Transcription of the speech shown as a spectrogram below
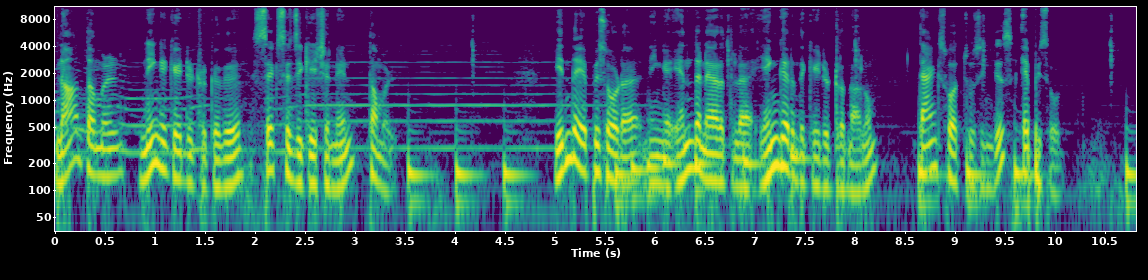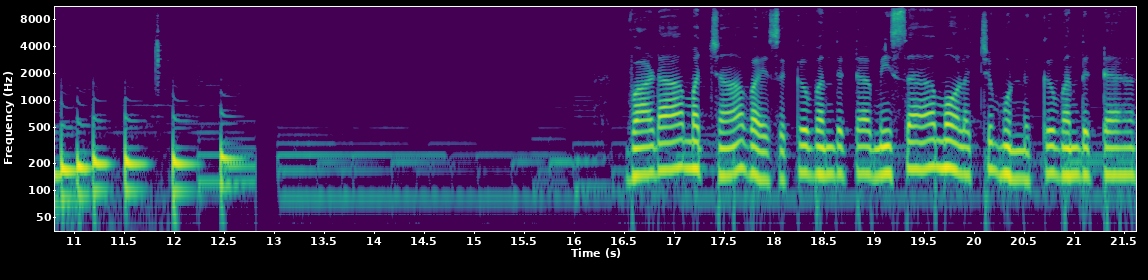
நான் தமிழ் நீங்கள் கேட்டுட்ருக்குது செக்ஸ் எஜுகேஷன் இன் தமிழ். இந்த எபிசோடை நீங்கள் எந்த நேரத்தில் எங்கேருந்து கேட்டுட்டு இருந்தாலும் thanks for choosing this episode வாடா மச்சான் வயசுக்கு வந்துட்ட மிசா முளைச்சு முன்னுக்கு வந்துட்ட.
